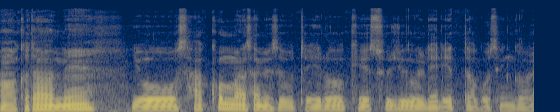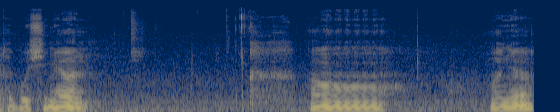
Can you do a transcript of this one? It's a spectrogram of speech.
어, 그 다음에 요 4,3에서부터 이렇게 수직을 내렸다고 생각을 해 보시면 어 뭐냐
